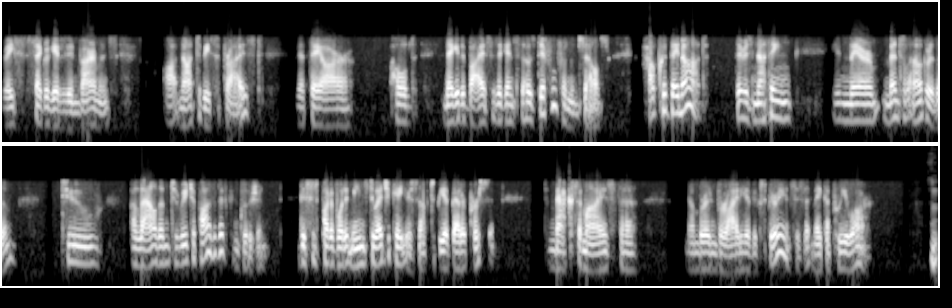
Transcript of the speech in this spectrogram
race segregated environments ought not to be surprised that they are hold negative biases against those different from themselves. How could they not? There is nothing in their mental algorithm to allow them to reach a positive conclusion. This is part of what it means to educate yourself to be a better person, to maximize the number and variety of experiences that make up who you are. And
